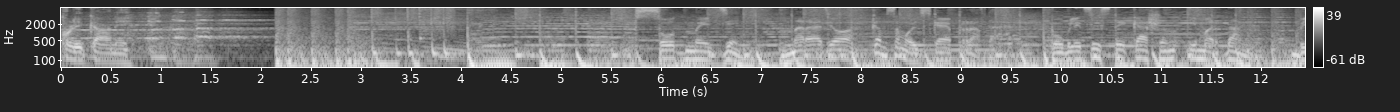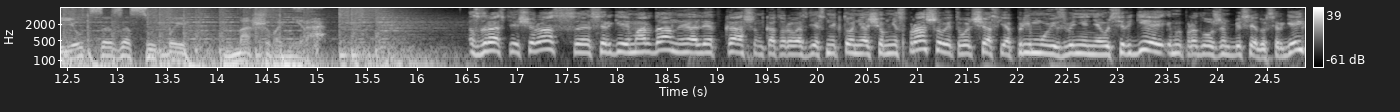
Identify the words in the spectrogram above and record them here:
Хулиганы. Судный день. На радио «Комсомольская правда». Публицисты Кашин и Мардан бьются за судьбы нашего мира. Здравствуйте еще раз. Сергей Мордан и Олег Кашин, которого здесь никто ни о чем не спрашивает. И вот сейчас я приму извинения у Сергея, и мы продолжим беседу. Сергей?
